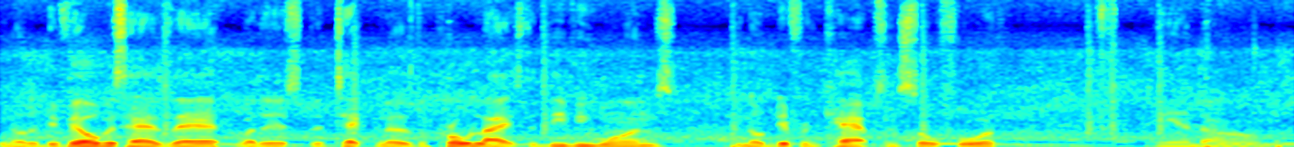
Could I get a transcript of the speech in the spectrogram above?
You know, the DeVilbiss has that. Whether it's the Teknas, the Pro Lights, the DV ones, you know, different caps and so forth. And um,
